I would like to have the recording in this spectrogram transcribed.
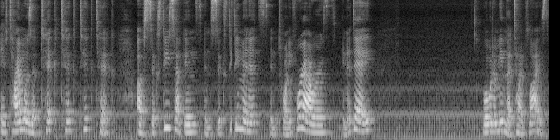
If time was a tick, tick, tick, tick of 60 seconds in 60 minutes in 24 hours in a day, what would it mean that time flies?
